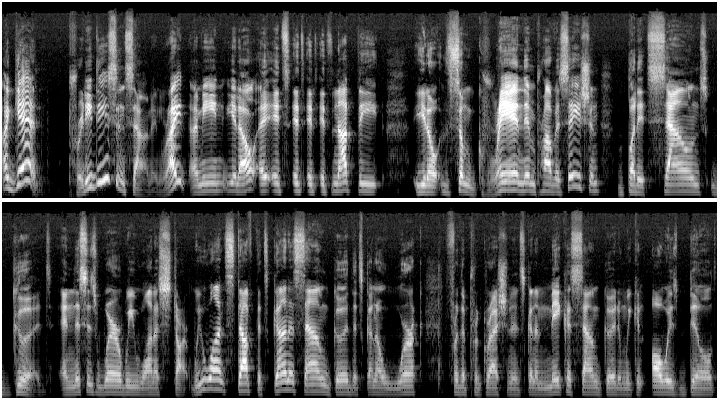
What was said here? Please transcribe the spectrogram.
Again, pretty decent sounding, right? I mean, you know, it's it's it's not the you know, some grand improvisation, but it sounds good. And this is where we want to start. We want stuff that's going to sound good, that's going to work for the progression, it's going to make us sound good, and we can always build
